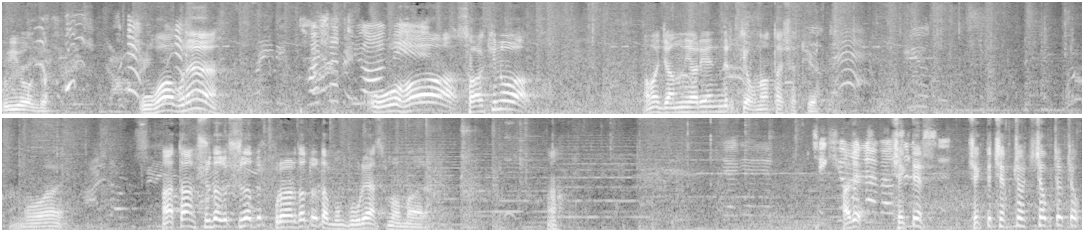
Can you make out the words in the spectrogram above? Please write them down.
Bu iyi oldu. Oha bu ne? Taş atıyor abi. Oha sakin ol. Ama canlı yarıya indirdik ya ondan taş atıyor. Vay. Ha tamam şurada dur şurada dur. Buralarda dur da bu buraya atsın bombaları. Hah. Çekiyorum Hadi abi çektir. mısın? Çekti çabuk çabuk çabuk çabuk. çabuk.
